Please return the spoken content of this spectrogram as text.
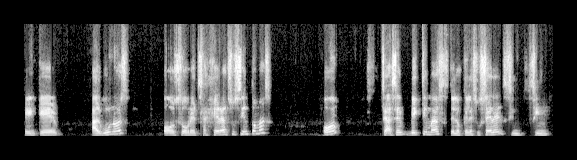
en que algunos o sobreexageran sus síntomas o se hacen víctimas de lo que les sucede sin, sin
